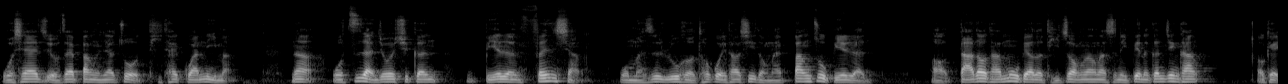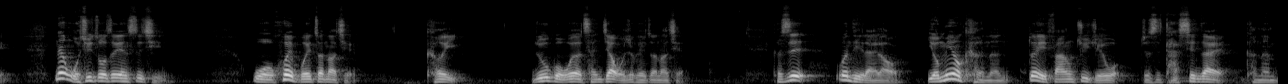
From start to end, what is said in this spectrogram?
我现在有在帮人家做体态管理嘛。那我自然就会去跟别人分享，我们是如何透过一套系统来帮助别人，哦，达到他目标的体重，让他身体变得更健康。OK，那我去做这件事情，我会不会赚到钱？可以，如果我有成交，我就可以赚到钱。可是问题来了，有没有可能对方拒绝我？就是他现在可能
